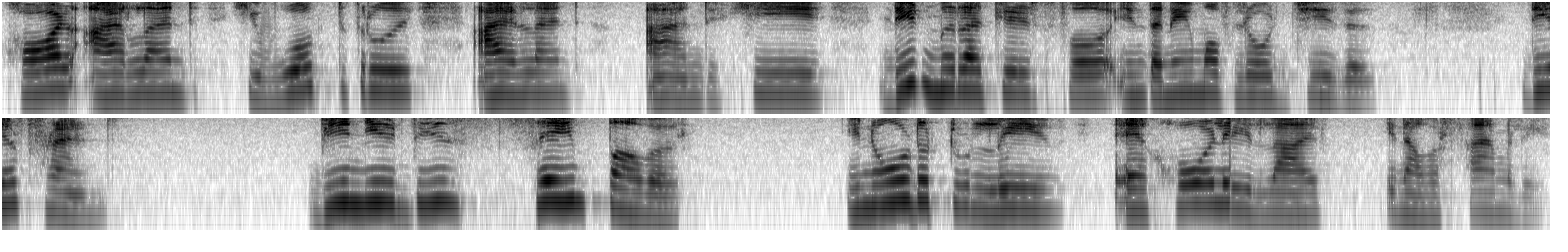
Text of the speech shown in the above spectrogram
whole Ireland. He walked through Ireland and he did miracles for in the name of Lord Jesus. Dear friends, we need this same power in order to live a holy life in our family.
